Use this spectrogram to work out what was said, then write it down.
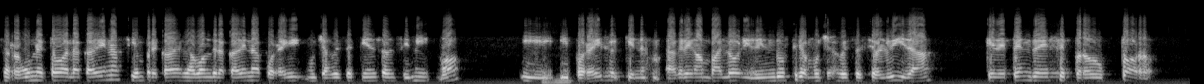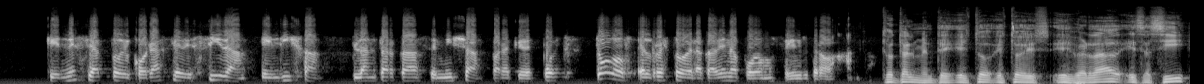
se reúne toda la cadena, siempre cada eslabón de la cadena por ahí muchas veces piensa en sí mismo y, y por ahí quienes agregan valor y de industria muchas veces se olvida que depende de ese productor que en ese acto de coraje decida, elija plantar cada semilla para que después todos el resto de la cadena podamos seguir trabajando. Totalmente, esto, esto es, es verdad, es así.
